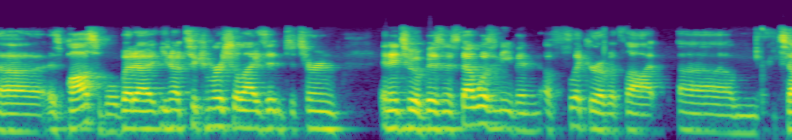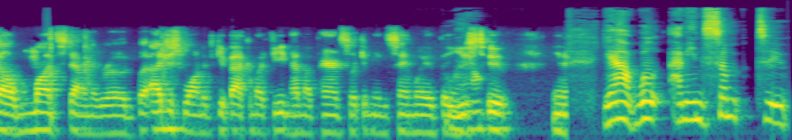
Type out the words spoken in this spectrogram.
uh, as possible. But uh, you know, to commercialize it and to turn it into a business, that wasn't even a flicker of a thought um, until months down the road. But I just wanted to get back on my feet and have my parents look at me the same way that they wow. used to. You know. Yeah, well, I mean, some to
